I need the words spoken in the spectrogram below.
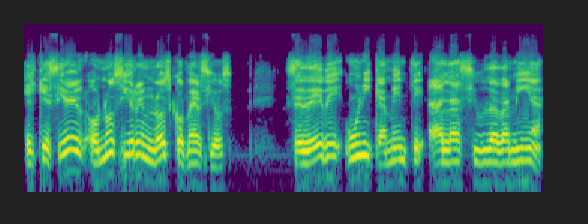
el que cierren o no cierren los comercios se debe únicamente a la ciudadanía.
